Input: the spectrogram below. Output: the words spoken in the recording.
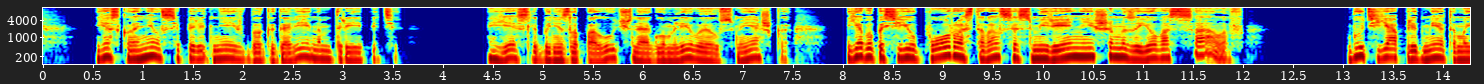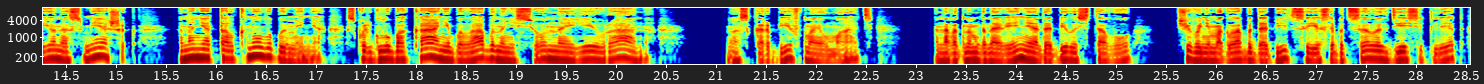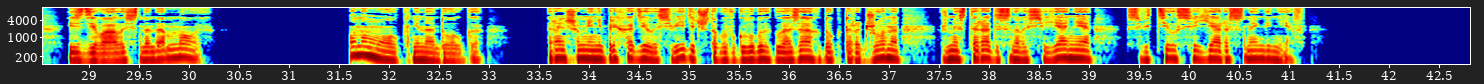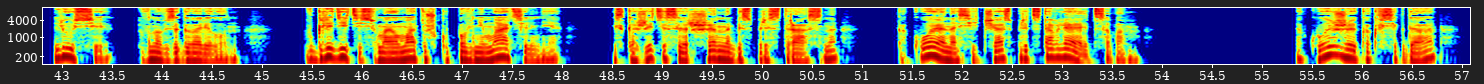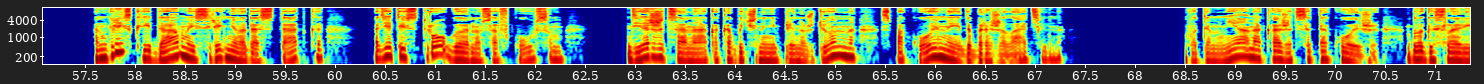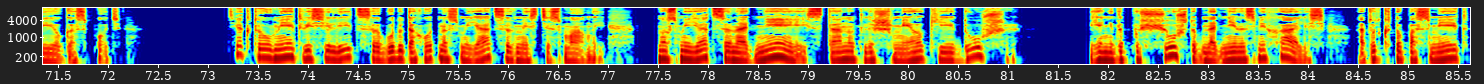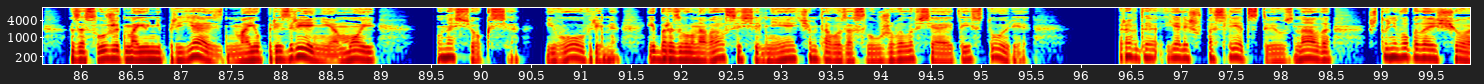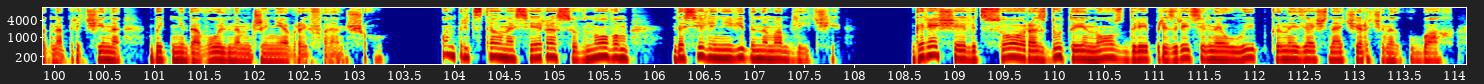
я склонился перед ней в благоговейном трепете. Если бы не злополучная, глумливая усмешка, я бы по сию пору оставался смиреннейшим из ее вассалов. Будь я предметом ее насмешек, она не оттолкнула бы меня, сколь глубока не была бы нанесенная ею рана. Но, оскорбив мою мать, она в одно мгновение добилась того, чего не могла бы добиться, если бы целых десять лет издевалась надо мною. Он умолк ненадолго, Раньше мне не приходилось видеть, чтобы в голубых глазах доктора Джона вместо радостного сияния светился яростный гнев. «Люси», — вновь заговорил он, — «вглядитесь в мою матушку повнимательнее и скажите совершенно беспристрастно, какой она сейчас представляется вам». Такой же, как всегда, английской дамы из среднего достатка, одетой строго, но со вкусом — Держится она, как обычно, непринужденно, спокойно и доброжелательно. Вот и мне она кажется такой же, благослови ее Господь. Те, кто умеет веселиться, будут охотно смеяться вместе с мамой, но смеяться над ней станут лишь мелкие души. Я не допущу, чтобы над ней насмехались, а тот, кто посмеет, заслужит мою неприязнь, мое презрение, мой... Он осекся — и вовремя, ибо разволновался сильнее, чем того заслуживала вся эта история. Правда, я лишь впоследствии узнала, что у него была еще одна причина быть недовольным Джиневрой Фэншоу. Он предстал на сей раз в новом, доселе невиданном обличье. Горящее лицо, раздутые ноздри, презрительная улыбка на изящно очерченных губах.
